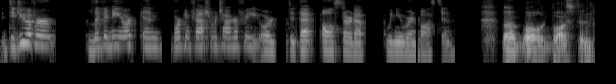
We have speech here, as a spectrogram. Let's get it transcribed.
did you ever live in New York and work in fashion photography, or did that all start up when you were in Boston? um, all in Boston.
